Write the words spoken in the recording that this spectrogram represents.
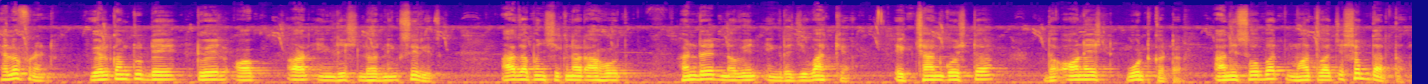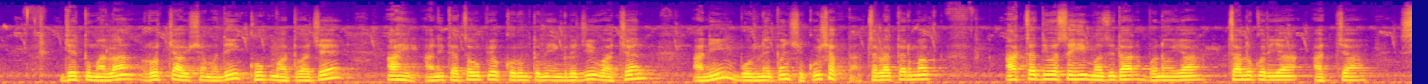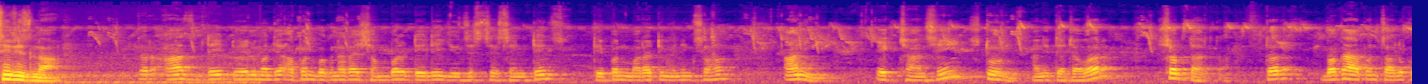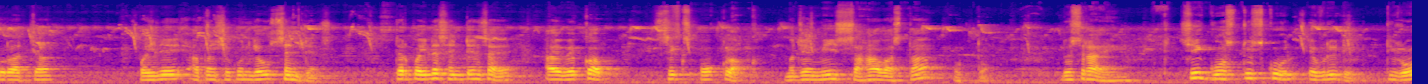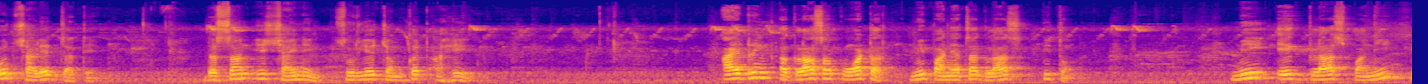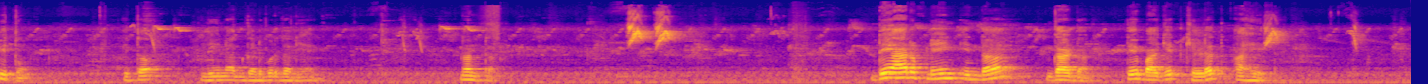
Hello friend welcome to day twelve of our English learning series आज आपण शिकणार आहोत हंड्रेड नवीन इंग्रजी वाक्य एक छान गोष्ट द ऑनेस्ट वूड कटर आणि सोबत महत्त्वाचे शब्दार्थ जे तुम्हाला रोजच्या आयुष्यामध्ये खूप महत्त्वाचे आहे आणि त्याचा उपयोग करून तुम्ही इंग्रजी वाचन आणि बोलणे पण शिकू शकता. चला तर मग आजचा दिवसही मजेदार बनवूया. चालू करूया आजच्या सिरीजला तर आज डे ट्वेल्वमध्ये आपण बघणार आहे शंभर डेली युजेसचे सेंटेन्स ते पण मराठी मिनिंगसह. आणि एक छानशी स्टोरी आणि त्याच्यावर शब्दार्थ. तर बघा आपण चालू करू आजच्या. पहिले आपण शिकून घेऊ सेंटेन्स तर पहिलं सेंटेन्स आहे I wake up six o'clock म्हणजे मी सहा वाजता उठतो. दुसरं आहे she goes to school every day ती रोज शाळेत जाते. द सन इज शायनिंग सूर्य चमकत आहे. I drink a glass of water मी पाण्याचा ग्लास पितो. मी एक ग्लास पाणी पितो. इथं लिहिण्यात गडबड झाली आहे. नंतर. They are playing in the garden ते बागेत खेळत आहेत.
